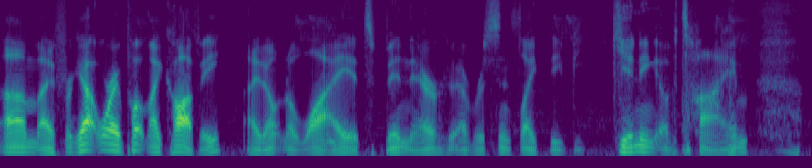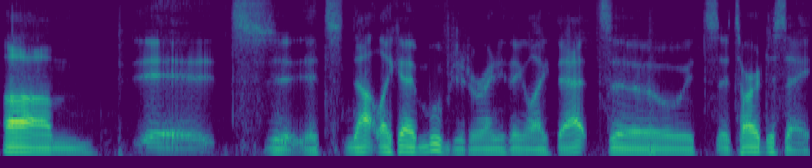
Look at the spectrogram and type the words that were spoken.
Um, I forgot where I put my coffee. I don't know why. It's been there ever since like the beginning of time. Um, it's it's not like I moved it or anything like that, so it's it's hard to say.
